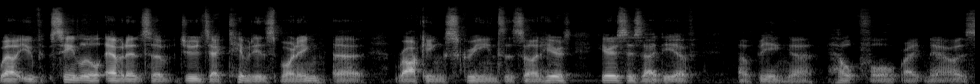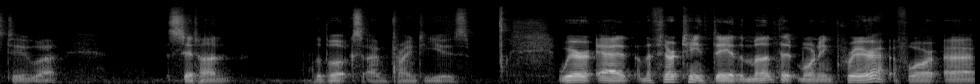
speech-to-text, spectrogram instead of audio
Well, you've seen a little evidence of Jude's activity this morning, uh, rocking screens and so on. Here's here's his idea of of being uh, helpful right now is to uh, sit on the books I'm trying to use. We're at the 13th day of the month at morning prayer for, uh,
